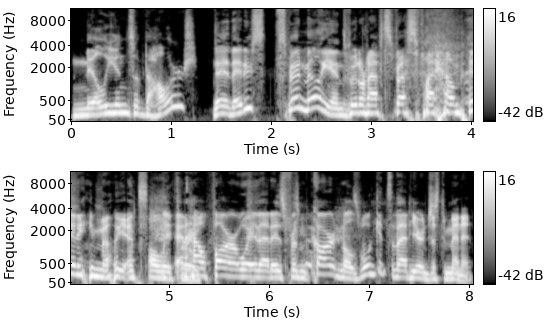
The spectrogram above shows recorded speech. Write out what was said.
millions of dollars. They, they do spend millions. We don't have to specify how many millions Only and how far away that is from the Cardinals. We'll get to that here in just a minute.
